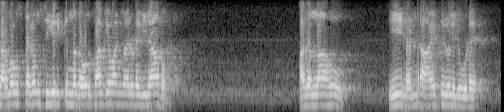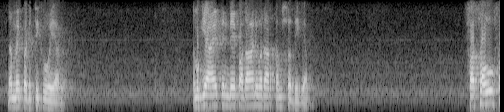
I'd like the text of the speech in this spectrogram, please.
കർമ്മപുസ്തകം സ്വീകരിക്കുന്ന ദൗർഭാഗ്യവാന്മാരുടെ വിലാപം. അതല്ലാഹു ഈ രണ്ട് ആയത്തുകളിലൂടെ നമ്മെ പഠിപ്പിക്കുകയാണ്. നമുക്ക് ഈ ആയത്തിന്റെ പദാനുപദാർത്ഥം ശ്രദ്ധിക്കാം. ഫസൗഫ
